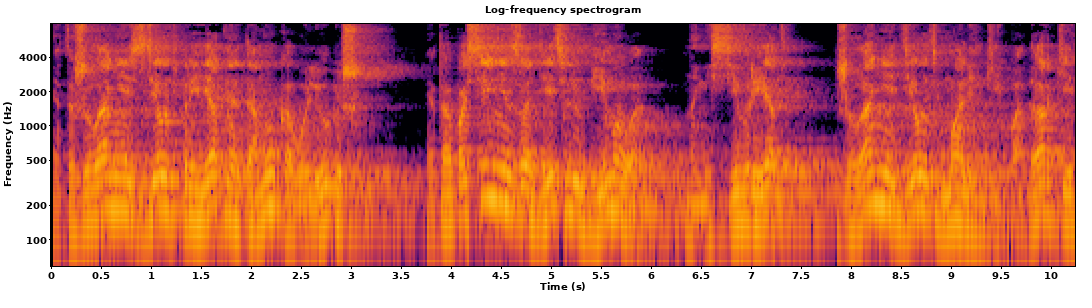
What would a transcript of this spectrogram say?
Это желание сделать приятное тому, кого любишь. Это опасение задеть любимого, нанести вред. Желание делать маленькие подарки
